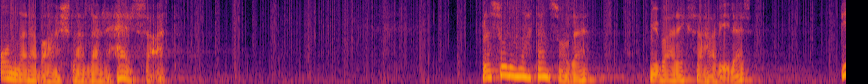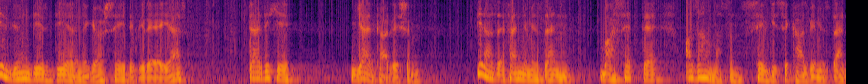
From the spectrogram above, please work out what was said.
onlara bağışlarlar her saat. Resulullah'tan sonra mübarek sahabiler bir gün bir diğerini görseydi biri eğer derdi ki gel kardeşim biraz Efendimiz'den bahset de azalmasın sevgisi kalbimizden.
